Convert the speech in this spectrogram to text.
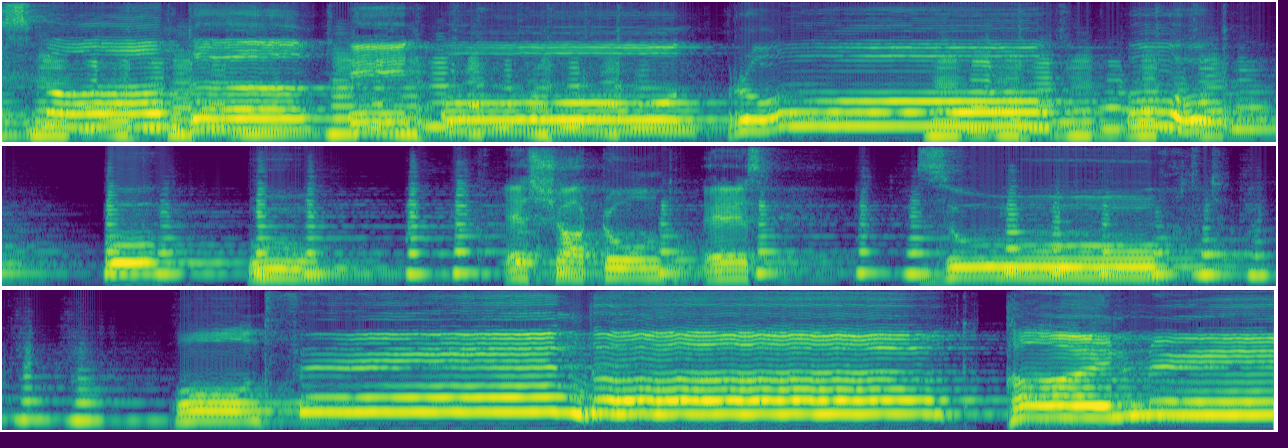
Es wandelt in Unruhe uh, uh, uh. Es schaut und es sucht und findet kein Licht.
